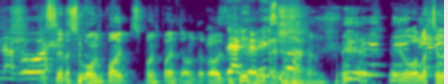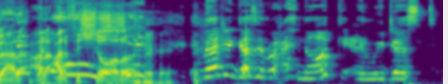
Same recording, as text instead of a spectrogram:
نروح يصير spawn point spawn point on the road إي والله تسوي على على في الشارع. imagine guys نروح هناك and we just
